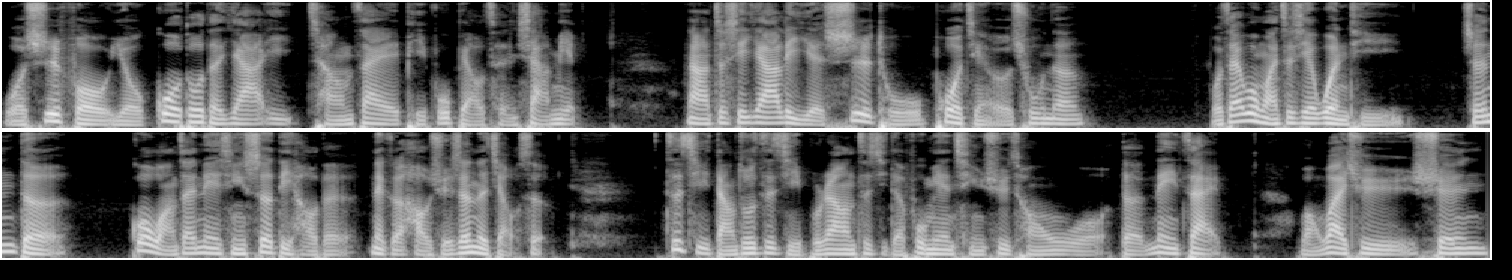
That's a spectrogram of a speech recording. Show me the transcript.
我是否有过多的压抑藏在皮肤表层下面？那这些压力也试图破茧而出呢？我在问完这些问题，真的过往在内心设定好的那个好学生的角色，自己挡住自己，不让自己的负面情绪从我的内在往外去宣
